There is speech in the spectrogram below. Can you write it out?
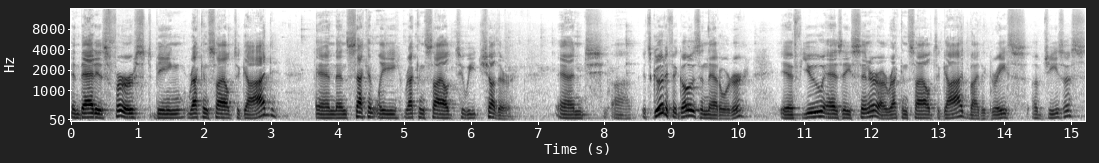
and that is first being reconciled to God, and then secondly, reconciled to each other. And uh, it's good if it goes in that order. If you, as a sinner, are reconciled to God by the grace of Jesus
